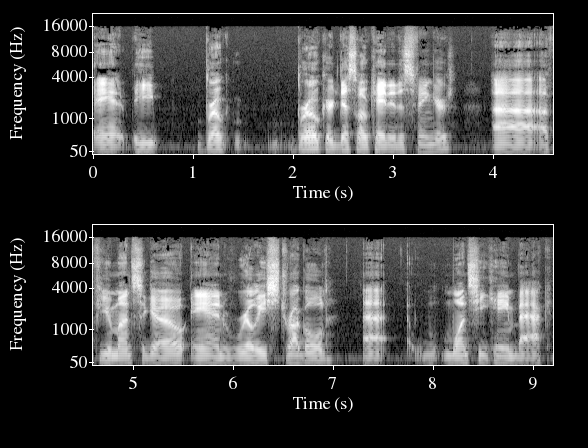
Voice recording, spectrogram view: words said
and he broke broke or dislocated his fingers uh, a few months ago, and really struggled uh, once he came back.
